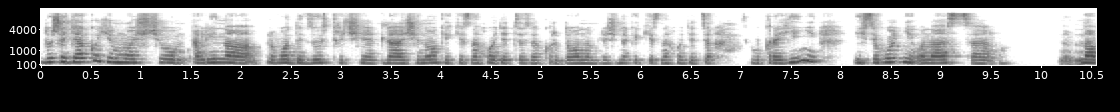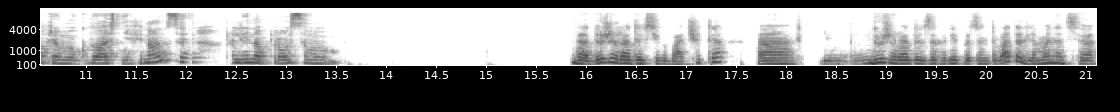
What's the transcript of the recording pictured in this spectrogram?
Дуже дякуємо, що Аліна проводить зустрічі для жінок, які знаходяться за кордоном, для жінок, які знаходяться в Україні. І сьогодні у нас напрямок власні фінанси. Аліна, просимо Да, дуже рада всіх бачити. Е, Дуже рада взагалі презентувати. Для мене це е,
